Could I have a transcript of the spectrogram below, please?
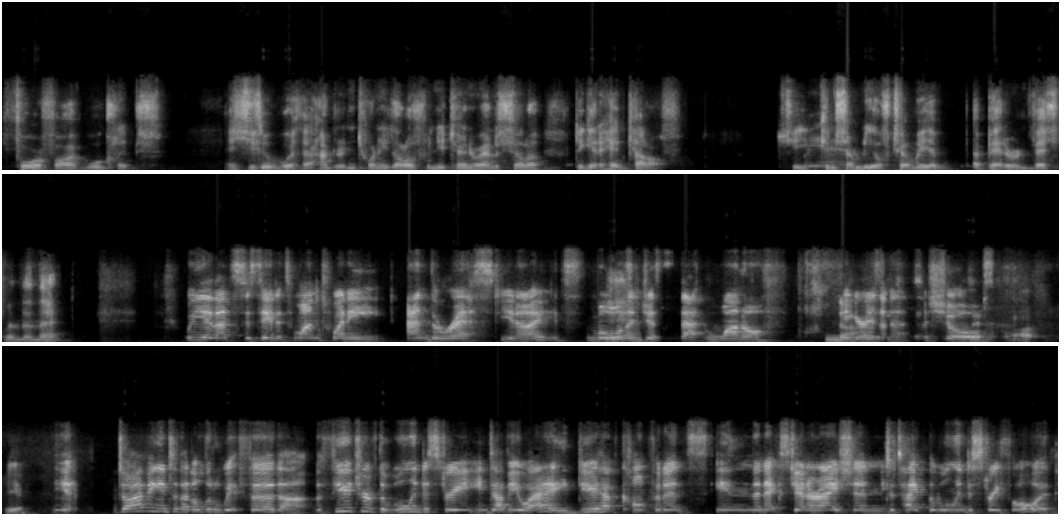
four or five wool clips, and she's still worth $120 when you turn around to sell her to get a head cut off. She, well, yeah. Can somebody else tell me a, a better investment than that? Well, yeah, that's just it. It's 120 and the rest, you know, it's more yeah. than just that one off no, figure, isn't it? For sure. Right. Yeah. Yeah. Diving into that a little bit further, the future of the wool industry in WA, do you have confidence in the next generation to take the wool industry forward?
